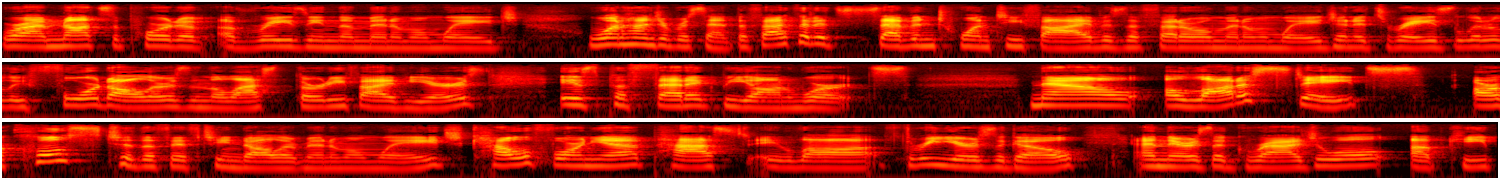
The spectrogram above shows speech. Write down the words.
where I'm not supportive of raising the minimum wage. 100%. The fact that it's 7.25 is the federal minimum wage and it's raised literally $4 in the last 35 years is pathetic beyond words. Now, a lot of states are close to the $15 minimum wage. California passed a law three years ago, and there's a gradual upkeep,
